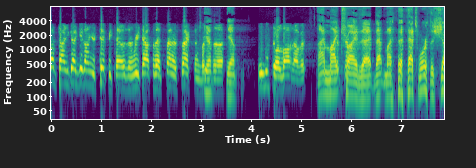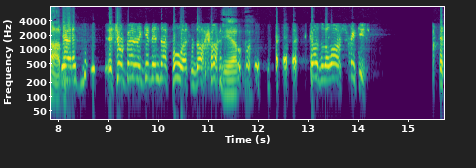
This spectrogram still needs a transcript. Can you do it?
Sometimes you got to get on your tippy toes and reach out to that center section. But yep, uh, yep. you can do a lot of it. I might try that. That might that's worth a shot. Yeah, it's, it's sure better than getting in that pool. That's for doggone. Yep. Causing a lot of shrinkage.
